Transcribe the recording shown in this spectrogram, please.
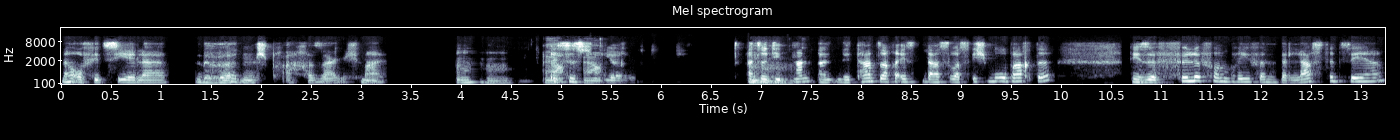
eine offizielle Behördensprache, sage ich mal. Mhm. Ja, es ist ja. schwierig. Also die, mhm. die Tatsache ist, das, was ich beobachte, diese Fülle von Briefen belastet sehr.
